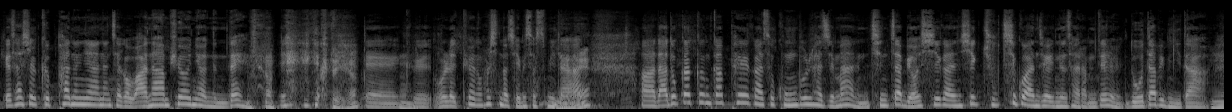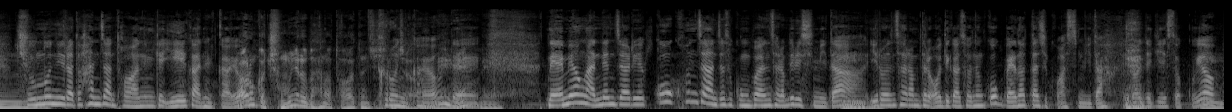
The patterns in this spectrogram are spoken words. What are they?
이게 사실 급하느냐는 제가 완화한 표현이었는데, 그래요? 네, 그 원래 표현은 훨씬 더 재밌었습니다. 네. 아, 나도 가끔 카페에 가서 공부를 하지만 진짜 몇 시간씩 죽치고 앉아 있는 사람들 노답입니다. 주문이라도 한 잔 더 하는 게 예의가 아닐까요? 아, 그러니까 주문이라도 하나 더 하든지. 그러니까요. 네. 네 명 앉는 자리에 꼭 혼자 앉아서 공부하는 사람들이 있습니다. 음. 이런 사람들 어디 가서는 꼭 매너 따질 것 같습니다. 이런 얘기 있었고요. 음.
